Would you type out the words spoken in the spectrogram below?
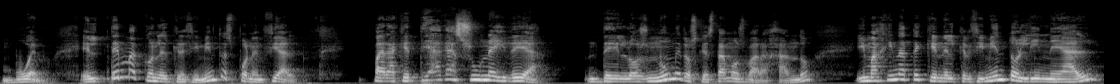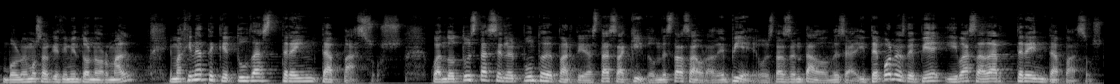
Bueno, el tema con el crecimiento exponencial, para que te hagas una idea de los números que estamos barajando, Imagínate que en el crecimiento lineal, volvemos al crecimiento normal, imagínate que tú das 30 pasos. Cuando tú estás en el punto de partida, estás aquí, donde estás ahora, de pie, o estás sentado, donde sea, y te pones de pie y vas a dar 30 pasos.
